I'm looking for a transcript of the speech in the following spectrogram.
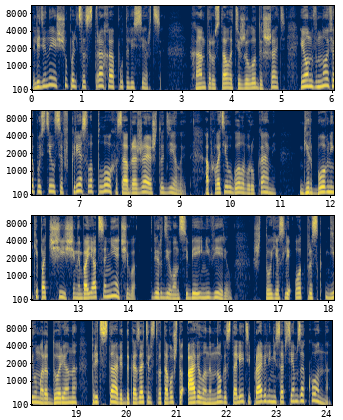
Ледяные щупальца страха опутали сердце. Хантеру стало тяжело дышать, и он вновь опустился в кресло, плохо соображая, что делает. Обхватил голову руками. «Гербовники подчищены, бояться нечего», — твердил он себе и не верил. Что, если отпрыск Гилмора Дориана представит доказательства того, что Авелоны много столетий правили не совсем законно?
